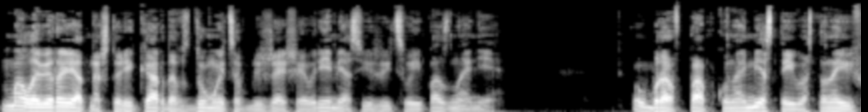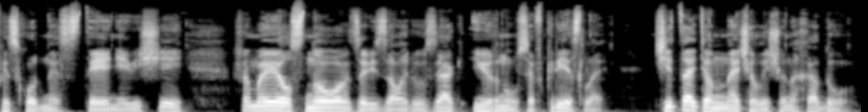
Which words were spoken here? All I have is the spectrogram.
Маловероятно, что Рикардо вздумается в ближайшее время освежить свои познания. Убрав папку на место и восстановив исходное состояние вещей, Шамаэл снова завязал рюкзак и вернулся в кресло. Читать он начал еще на ходу.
